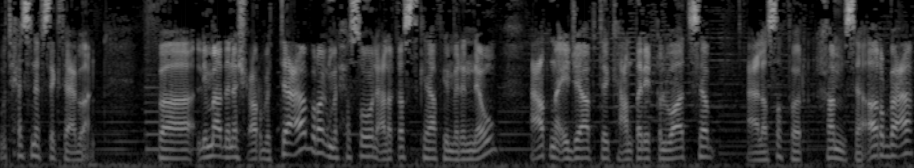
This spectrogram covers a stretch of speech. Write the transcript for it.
وتحس نفسك تعبان. فلماذا نشعر بالتعب رغم الحصول على قسط كافي من النوم؟ عطنا إجابتك عن طريق الواتساب على صفر خمسة أربعة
